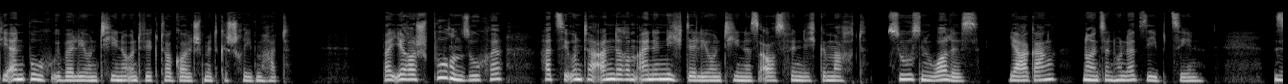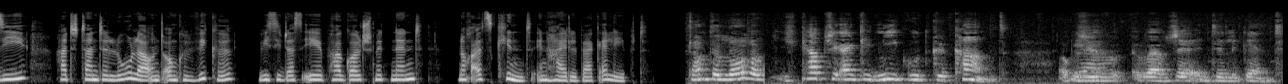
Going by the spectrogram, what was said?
die ein Buch über Leontine und Viktor Goldschmidt geschrieben hat. Bei ihrer Spurensuche hat sie unter anderem eine Nichte Leontines ausfindig gemacht, Susan Wallace, Jahrgang 1917. Sie hat Tante Lola und Onkel Wickel, wie sie das Ehepaar Goldschmidt nennt, noch als Kind in Heidelberg erlebt. Tante Lola, ich habe sie eigentlich nie gut gekannt, aber ja. sie war sehr intelligent.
